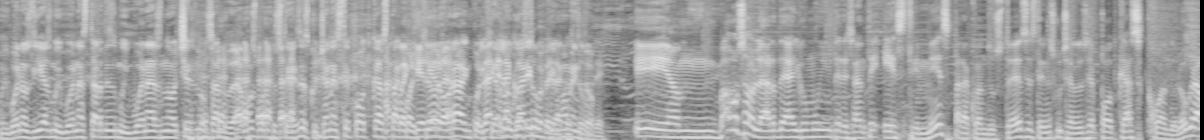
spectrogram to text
Muy buenos días, muy buenas tardes, muy buenas noches. Los saludamos porque ustedes escuchan este podcast a, cualquier, hora, en cualquier La- lugar y cualquier momento. Eh, um, vamos a hablar de algo muy interesante este mes para cuando ustedes estén escuchando ese podcast. Cuando lo grabamos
